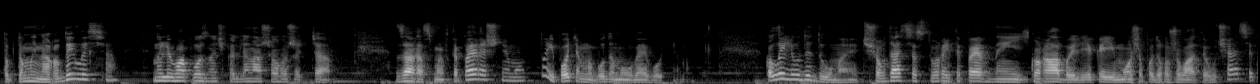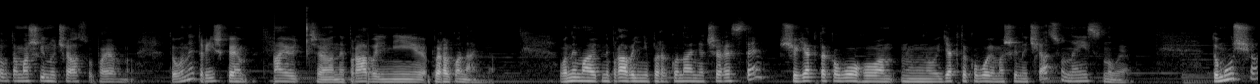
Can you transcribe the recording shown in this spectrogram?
Тобто ми народилися, нульова позначка для нашого життя. Зараз ми в теперішньому, ну і потім ми будемо у майбутньому. Коли люди думають, що вдасться створити певний корабель, який може подорожувати у часі, тобто машину часу, певно, то вони трішки мають е, неправильні переконання. Вони мають неправильні переконання через те, що як такового, як такової машини часу не існує. Тому що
